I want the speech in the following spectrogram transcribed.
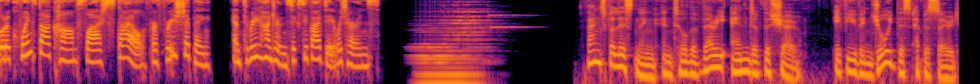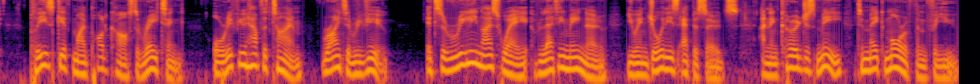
Go to quince.com/style for free shipping and 365-day returns. Thanks for listening until the very end of the show. If you've enjoyed this episode, please give my podcast a rating or if you have the time, write a review. It's a really nice way of letting me know you enjoy these episodes and encourages me to make more of them for you.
